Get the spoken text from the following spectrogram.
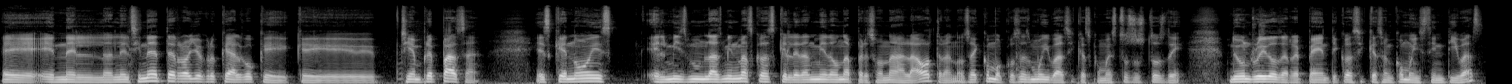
eh, en, el, en el cine de terror yo creo que algo que, que siempre pasa es que no es el mismo, las mismas cosas que le dan miedo a una persona a la otra, ¿no? O sea, hay como cosas muy básicas como estos sustos de, de un ruido de repente y cosas así que son como instintivas.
